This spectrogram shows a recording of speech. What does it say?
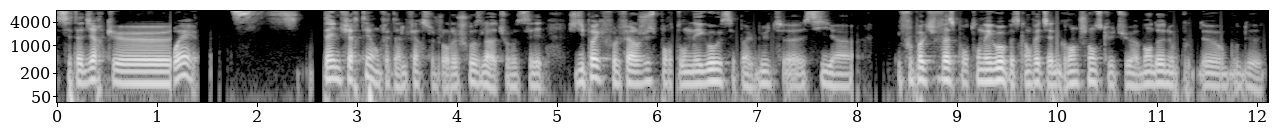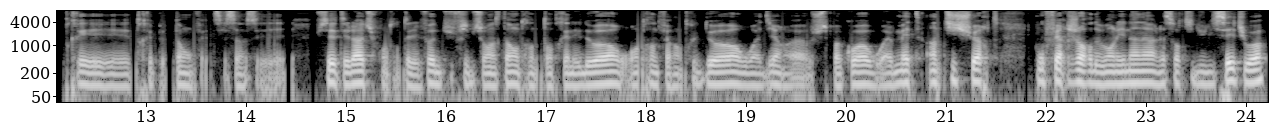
C'est-à-dire que, ouais, t'as une fierté en fait à le faire ce genre de choses là, tu vois. Je dis pas qu'il faut le faire juste pour ton ego, c'est pas le but. Euh, si euh, il faut pas que tu fasses pour ton ego parce qu'en fait il y a de grandes chances que tu abandonnes au bout de, très très peu de temps en fait. C'est ça c'est tu sais t'es là tu prends ton téléphone tu filmes sur Insta en train de t'entraîner dehors ou en train de faire un truc dehors ou à dire euh, je sais pas quoi ou à mettre un t-shirt pour faire genre devant les nanas à la sortie du lycée tu vois.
